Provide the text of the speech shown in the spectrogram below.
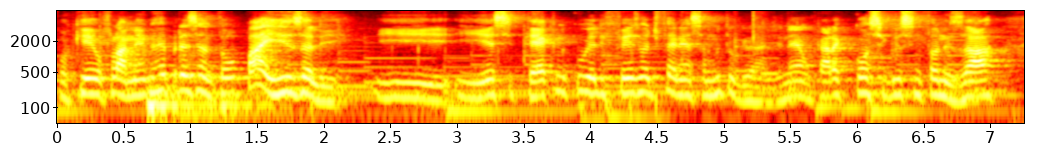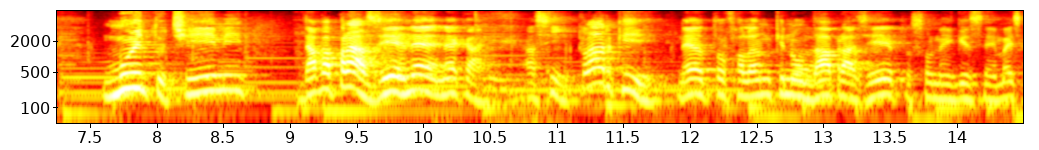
Porque o Flamengo representou o país ali. E, e, esse técnico ele fez uma diferença muito grande, né? Um cara que conseguiu sintonizar muito o time, dava prazer, né, né, Carlinhos? Assim, claro que, né, eu tô falando que não dá prazer para os flamenguistas aí, mas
